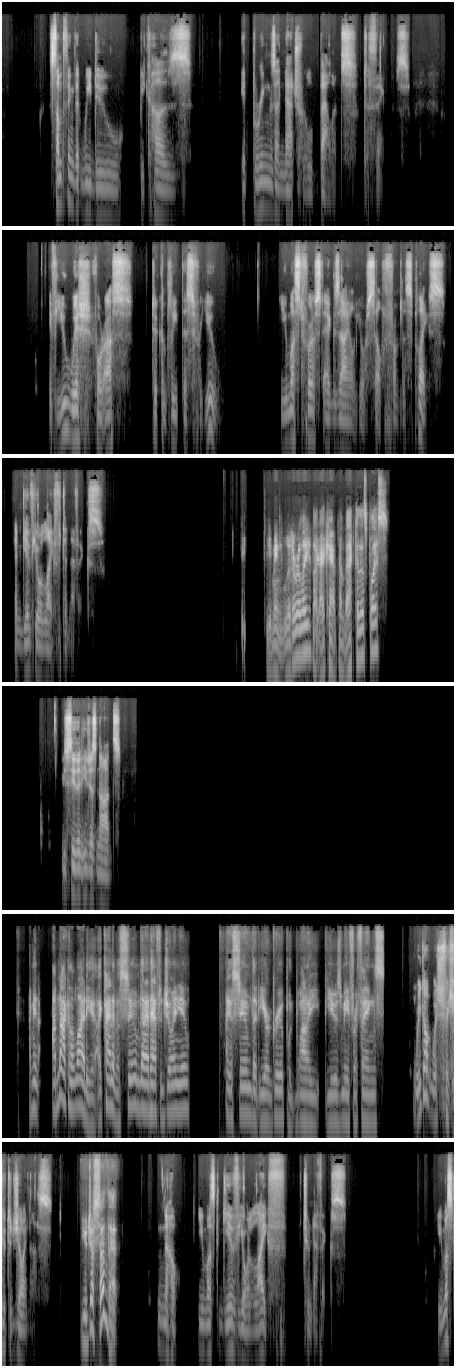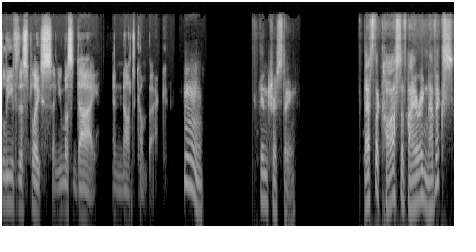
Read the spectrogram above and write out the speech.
Something that we do because it brings a natural balance to things. If you wish for us to complete this for you, you must first exile yourself from this place and give your life to Nevix. You mean literally? Like I can't come back to this place? You see that he just nods. I mean, I'm not going to lie to you. I kind of assumed that I'd have to join you. I assumed that your group would want to use me for things. We don't wish for you to join us. You just said that. No, you must give your life to Nevix. You must leave this place and you must die and not come back. Hmm. Interesting. That's the cost of hiring Nevix?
